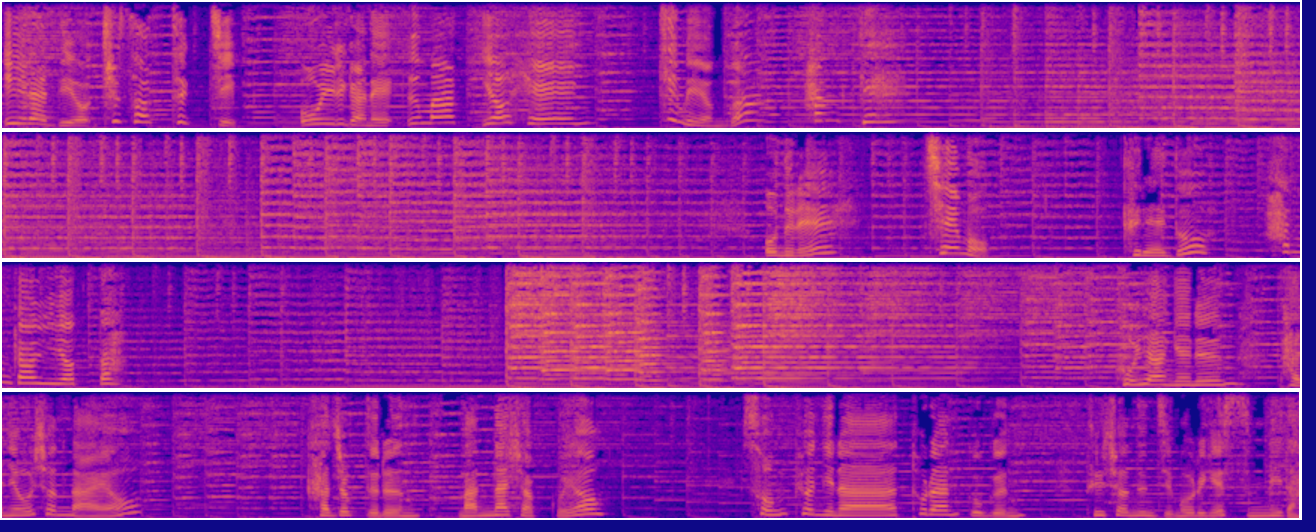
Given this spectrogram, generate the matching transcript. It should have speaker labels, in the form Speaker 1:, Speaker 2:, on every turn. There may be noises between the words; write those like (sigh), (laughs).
Speaker 1: KBS 1라디오 추석 특집 5일간의 음악 여행. 김혜영과 함께. 오늘의 제목 그래도 한가위였다. 고향에는 다녀오셨나요? 가족들은 만나셨고요. 송편이나 토란국은 드셨는지 모르겠습니다.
